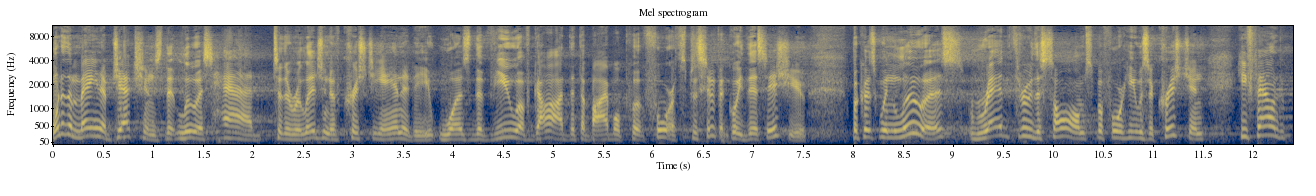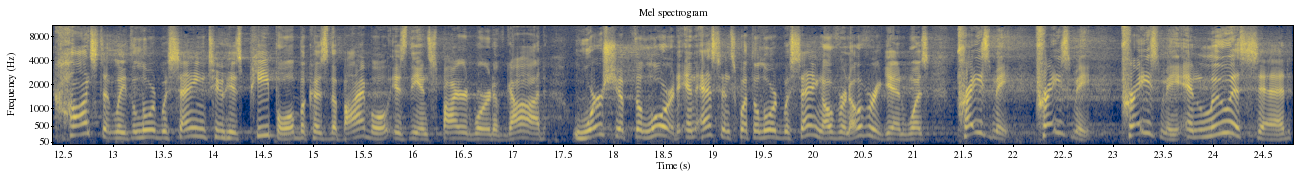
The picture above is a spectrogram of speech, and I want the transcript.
One of the main objections that Lewis had to the religion of Christianity was the view of God that the Bible put forth, specifically this issue. Because when Lewis read through the Psalms before he was a Christian, he found constantly the Lord was saying to his people, because the Bible is the inspired word of God, worship the Lord. In essence, what the Lord was saying over and over again was, praise me, praise me, praise me. And Lewis said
